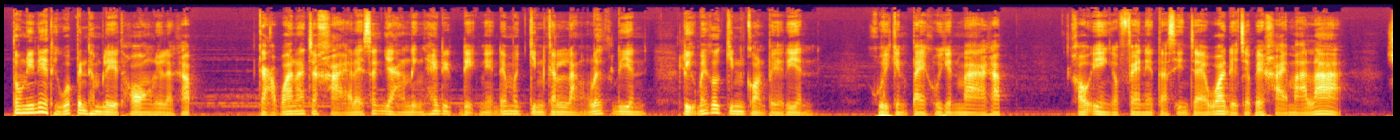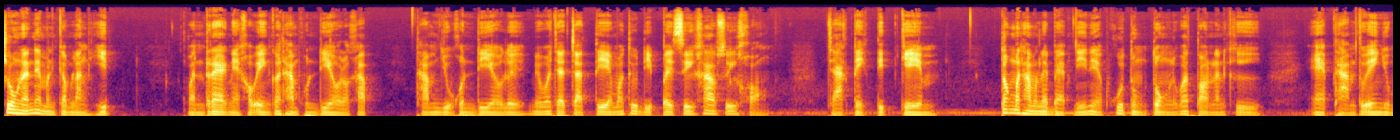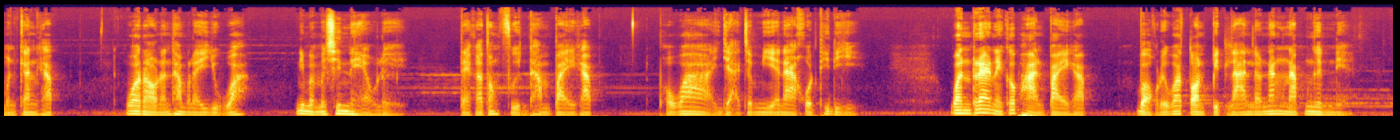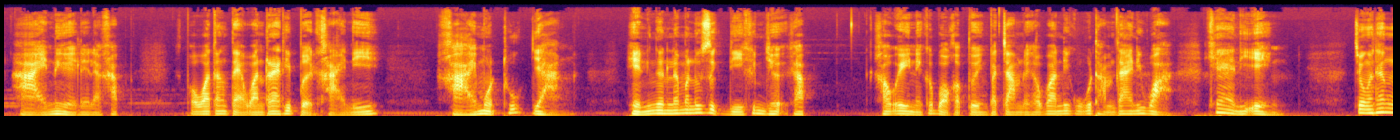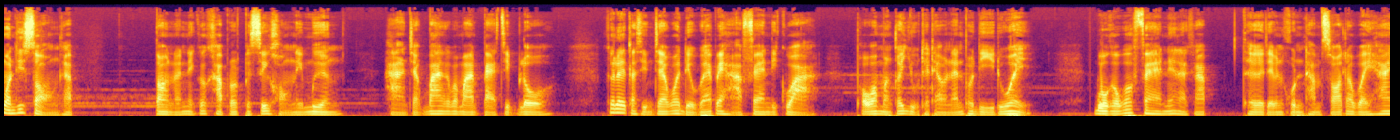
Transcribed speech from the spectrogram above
ตรงนี้เนี่ยถือว่าเป็นทำเลทองเลยแหละครับ กะว่าน่าจะขายอะไรสักอย่างหนึ่งให้เด็กๆเนี่ยได้มากินกันหลังเลิกเรียน หรือไม่ก็กินก่อนไปเรียน คุยกันไปคุยกันมาครับ เขาเองกับแฟนเนี่ยตัดสินใจว่าเดี๋ยวจะไปขายหมาล่า ช่วงนั้นเนี่ยมันกำลังฮิต วันแรกเนี่ยเขาเองก็ทำคนเดียวหรอกครับทำอยู่คนเดียวเลย ไม่ว่าจะจัดเตรียมวัตถุดิบไปซื้อข้าวซื้อของ จากเด็กติดเกม ต้องมาทำอะไรแบบนี้เนี่ยพูดตรงๆเลยว่าตอนนั้นคือ แอบถามตัวเองอยู่เหมือนกันครับ ว่าเรานั้นทำอะไรอยู่วะนี่มันไม่ใช่แนวเลย แต่ก็ต้องฝืนทำไปครับ เพราะว่าอยากจะมีอนาคตที่ดี วันแรกเนี่ยก็ผ่านไปครับ บอกเลยว่าตอนปิดร้านแล้วนั่งนับเงินเนี่ยหายเหนื่อยเลยแหละครับ เพราะว่าตั้งแต่วันแรกที่เปิดขายนี้ ขายหมดทุกอย่าง เห็นเงินแล้วมันรู้สึกดีขึ้นเยอะครับ เขาเองเนี่ยก็บอกกับตัวเองประจำเลยครับว่านี่กูก็ทำได้นี่หว่า แค่นี้เอง จนกระทั่งวันที่2ครับ ตอนนั้นเนี่ยก็ขับรถไปซื้อของในเมือง ห่างจากบ้านก็ประมาณ 80 โล ก็เลยตัดสินใจว่าเดี๋ยวแวะไปหาแฟนดีกว่า เพราะว่ามันก็อยู่แถวๆนั้นพอดีด้วย บวกกับว่าแฟนเนี่ยแหละครับ เธอจะเป็นคนทำซอสเอาไว้ให้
